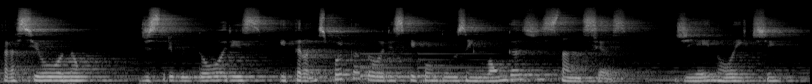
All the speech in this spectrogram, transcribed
fracionam distribuidores e transportadores que conduzem longas distâncias, dia e noite,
